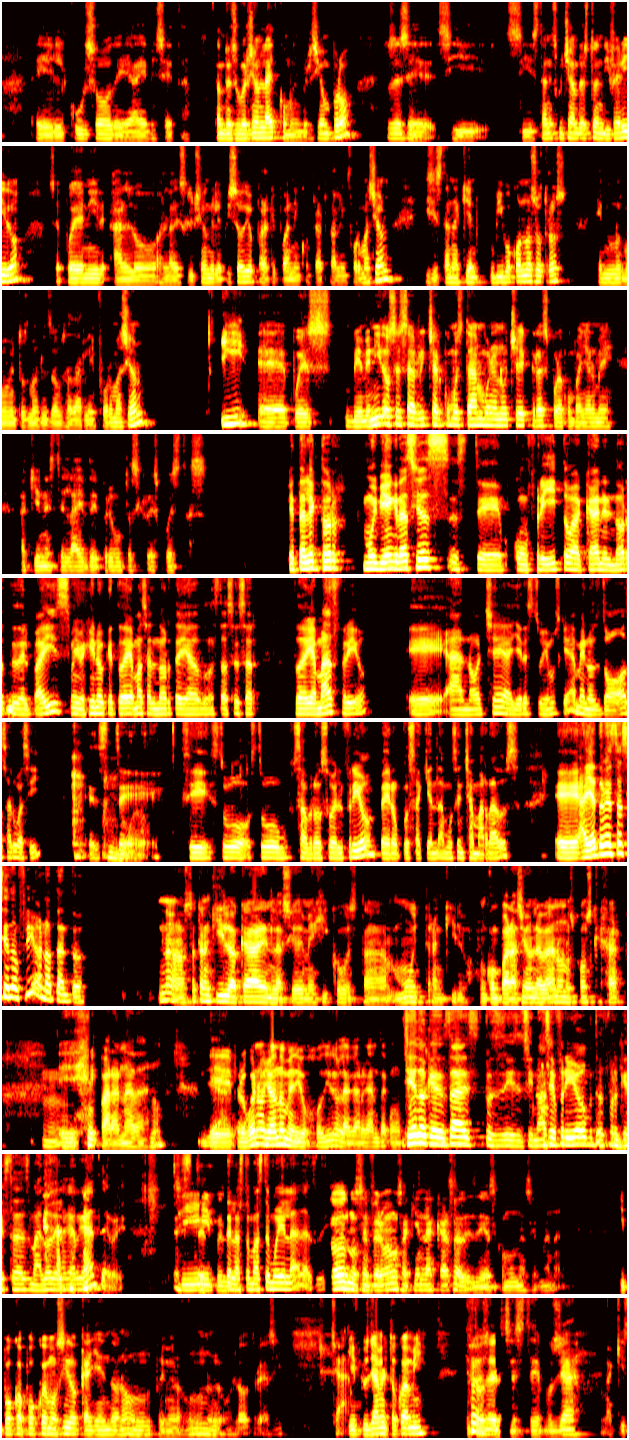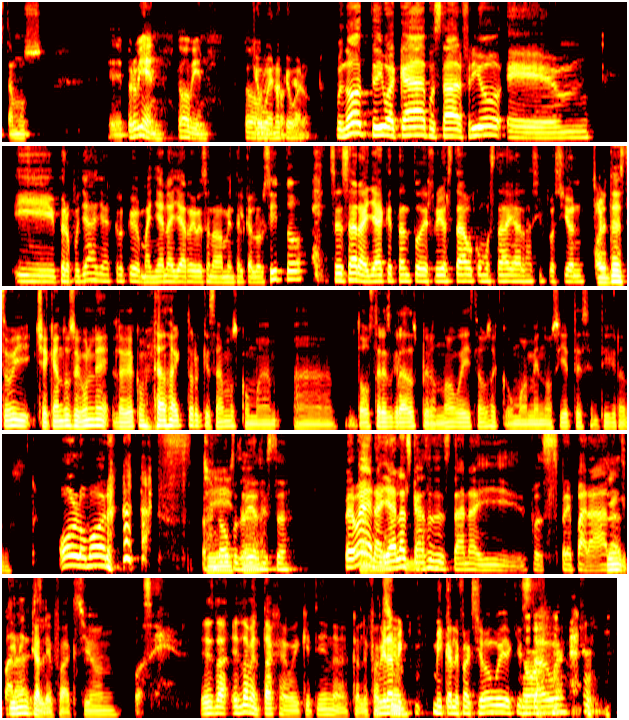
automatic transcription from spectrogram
el curso de AMZ, tanto en su versión light como en versión pro. Entonces, si, si están escuchando esto en diferido, se pueden ir a, la descripción del episodio para que puedan encontrar toda la información. Y si están aquí en vivo con nosotros, en unos momentos más les vamos a dar la información. Y eh, pues bienvenidos César, Richard, ¿cómo están? Buenas noches, gracias por acompañarme aquí en este live de preguntas y respuestas. ¿Qué tal, Héctor? Muy bien, gracias. Este, con frío acá en el norte del país. Me imagino que todavía más al norte, allá donde está César, todavía más frío. Eh, anoche, ayer estuvimos que a menos dos, algo así. Este, sí, estuvo, estuvo sabroso el frío, pero pues aquí andamos enchamarrados. Eh, ¿Allá también está haciendo frío o no tanto? No, está tranquilo acá en la Ciudad de México, está muy tranquilo. En comparación, la verdad, no nos podemos quejar mm. eh, para nada, ¿no? pero bueno, yo ando medio jodido en la garganta. Como sí, es lo que estás, pues si, si, no hace frío, entonces porque estás malo de la garganta, güey. Sí, este, pues. Te las tomaste muy heladas, Todos nos enfermamos aquí en la casa desde hace como una semana. Y poco a poco hemos ido cayendo, ¿no? Un, primero uno, luego el otro y así. Y pues ya me tocó a mí. Entonces, este, pues ya, aquí estamos. Eh, pero bien, todo bien. qué bueno, qué bueno. Pues no, te digo, acá pues estaba frío. Eh, y, pero pues ya, ya creo que mañana ya regresa nuevamente el calorcito. César, allá qué tanto de frío está o cómo está ya la situación. Ahorita estoy checando, según le, había comentado a Héctor, que estábamos como a, 2, 3 grados, pero no, güey, estamos a como a menos 7 centígrados. ¡Oh, lo amor! no, pues ahí así está. Pero bueno, ya las casas están ahí, pues preparadas. Tienen, tienen calefacción. Pues sí. Es la, es la ventaja, güey, que tiene la calefacción. Mira mi, calefacción, güey, aquí está, güey.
